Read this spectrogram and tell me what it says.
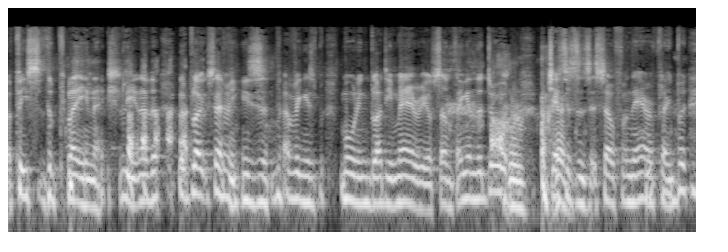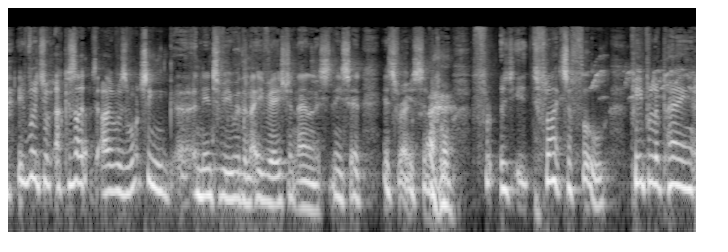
a, piece of the plane actually, you know, the, the bloke's having his, having his morning Bloody Mary or something, and the door oh. jettisons itself from the aeroplane. But it was because I, I was watching uh, an interview with an aviation analyst, and he said it's very simple. F- flights are full. People are paying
